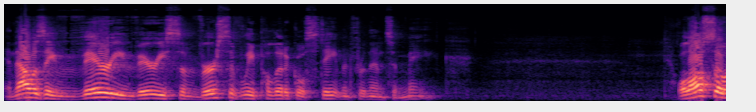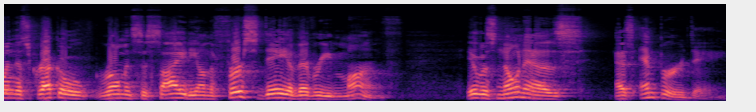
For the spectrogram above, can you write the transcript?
And that was a very, very subversively political statement for them to make. Well, also in this Greco Roman society, on the first day of every month, it was known as, as Emperor Day.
